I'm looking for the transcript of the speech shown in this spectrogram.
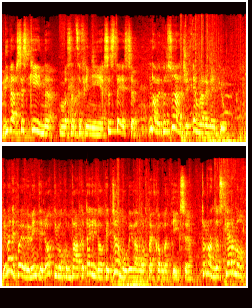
diverse skin abbastanza fini a se stesse, 9 personaggi e una regola in più. Rimane poi ovviamente l'ottimo comparto tecnico che già muoveva Mortal Kombat X, trovando a schermo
